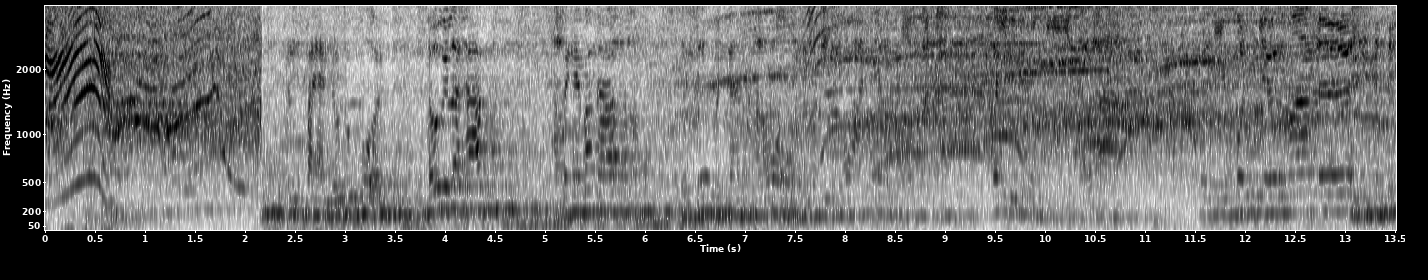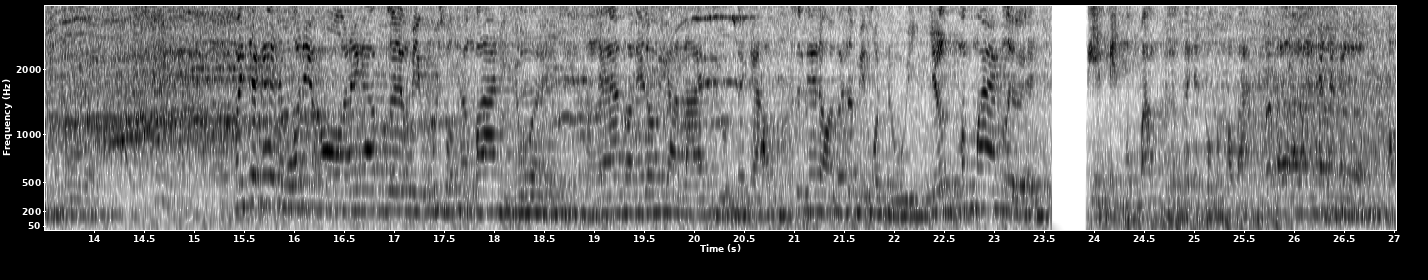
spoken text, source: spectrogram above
จ้าแฟนๆทุกๆคนน้องอื่นล่ะครับ เป็นไงบ้างครับตื่นเต้นเหมือนกันครับผมจริงๆเมื่อวานที่เราซ้อมกันอะก็อยู่ตรงนี้แต่ว่าวันนี้คนเยอะมากเลย ไม่ใช่แค่เฉพาะในฮอลล์นะครับ เรายังมีคุณผู้ชมทางบ้านอีกด้วยนะฮะตอนนี้เรามีการไลฟ์อยู่นะครับ ซึ่งแน่นอนก็จะมีคนดูอีกเยอะมากๆเลย เปลี่ยนเป็นมุมบ้างเผื่อเผื่อจะทุบกับเขาบ้างพอ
